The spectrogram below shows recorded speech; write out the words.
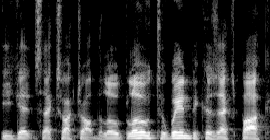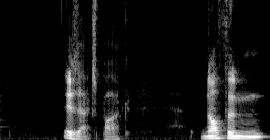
he gets X Factor out the low blow to win because X Pac is X Pac. Nothing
